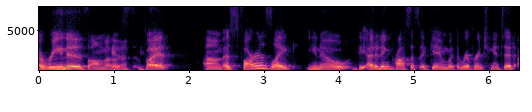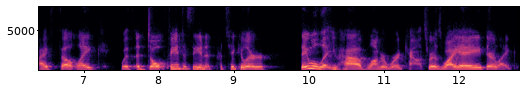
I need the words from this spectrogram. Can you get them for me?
arenas almost. Yeah. But um, as far as like, you know, the editing process again with River Enchanted, I felt like with adult fantasy in particular, they will let you have longer word counts. Whereas YA, they're like,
